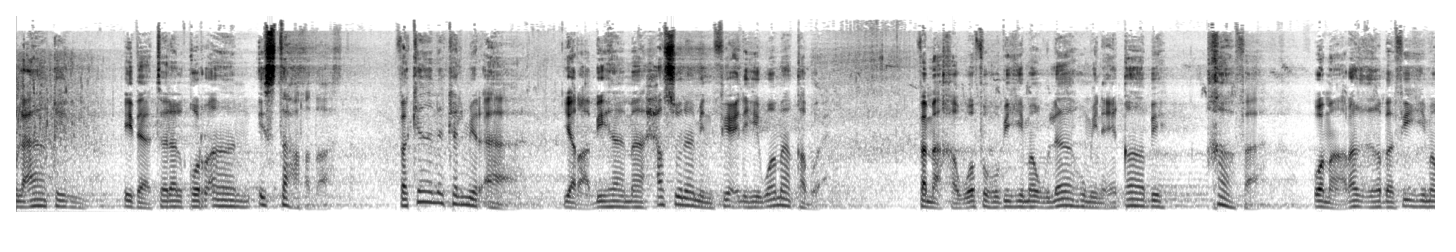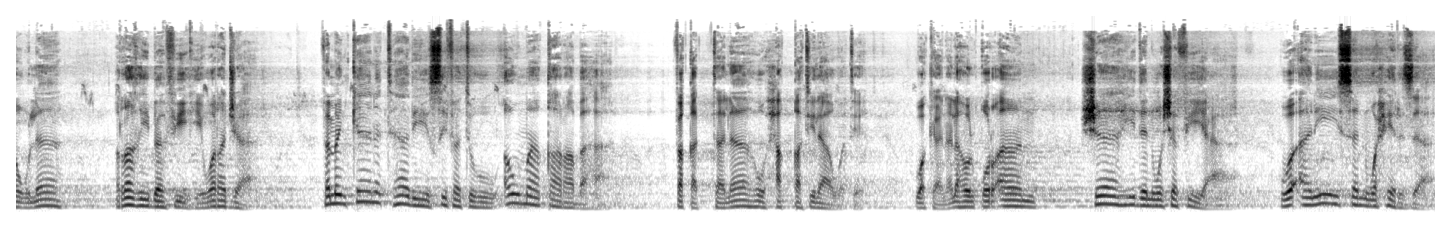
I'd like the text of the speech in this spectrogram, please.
العاقل إذا تلا القرآن استعرضه فكان كالمرآة يرى بها ما حسن من فعله وما قبح فما خوفه به مولاه من عقابه خافه وما رغب فيه مولاه رغب فيه ورجاه فمن كانت هذه صفته أو ما قاربها فقد تلاه حق تلاوته وكان له القرآن شاهدا وشفيعا وأنيسا وحرزا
